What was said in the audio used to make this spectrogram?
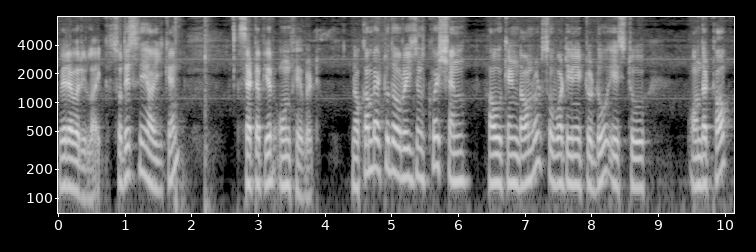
wherever you like. So this is how you can set up your own favorite. Now come back to the original question how we can download. So what you need to do is to on the top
